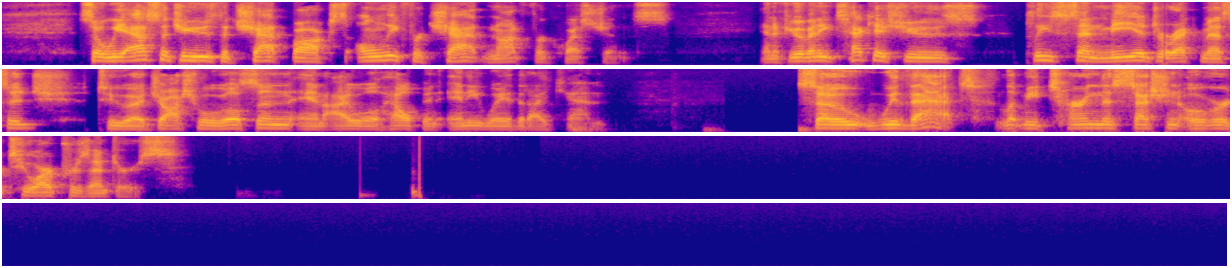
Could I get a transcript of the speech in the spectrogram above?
So we ask that you use the chat box only for chat, not for questions. And if you have any tech issues, please send me a direct message to uh, Joshua Wilson and I will help in any way that I can. So with that, let me turn this session over to our presenters.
